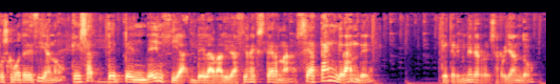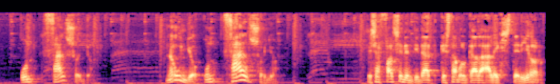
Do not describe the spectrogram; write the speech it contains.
pues como te decía, ¿no? Que esa dependencia de la validación externa sea tan grande que termine desarrollando un falso yo. No un yo, un falso yo. Esa falsa identidad que está volcada al exterior,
